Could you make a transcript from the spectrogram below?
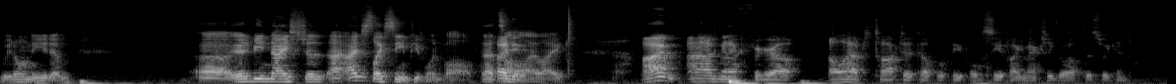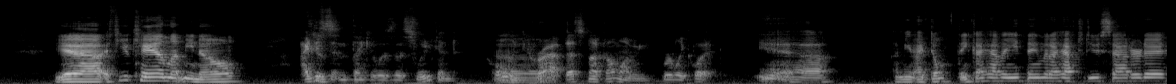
we don't need them. Uh, it'd be nice just I, I just like seeing people involved. That's I all do. I like. I'm I'm gonna have to figure out. I'll have to talk to a couple of people to see if I can actually go up this weekend. Yeah, if you can, let me know. I just didn't think it was this weekend. Holy Uh, crap, that snuck on me really quick. Yeah, I mean, I don't think I have anything that I have to do Saturday,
